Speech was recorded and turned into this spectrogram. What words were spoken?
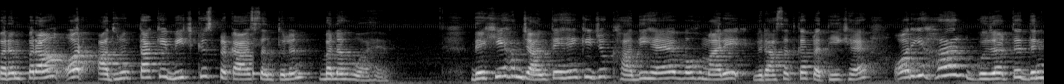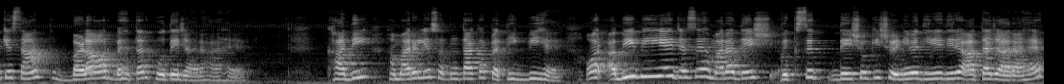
परंपरा और आधुनिकता के बीच किस प्रकार संतुलन बना हुआ है। देखिए, हम जानते हैं कि जो खादी है, वो हमारे विरासत का प्रतीक है और ये हर गुजरते दिन के साथ बड़ा और बेहतर होते जा रहा है। खादी हमारे लिए स्वतंत्रता का प्रतीक भी है। और अभी भी ये जैसे हमारा देश विकसित देशों की श्रेणी में धीरे धीरे आता जा रहा है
